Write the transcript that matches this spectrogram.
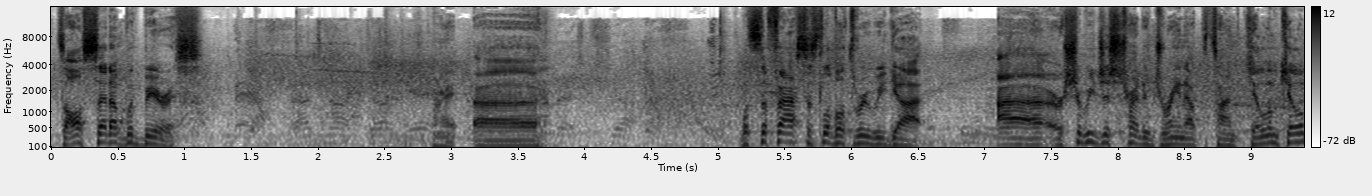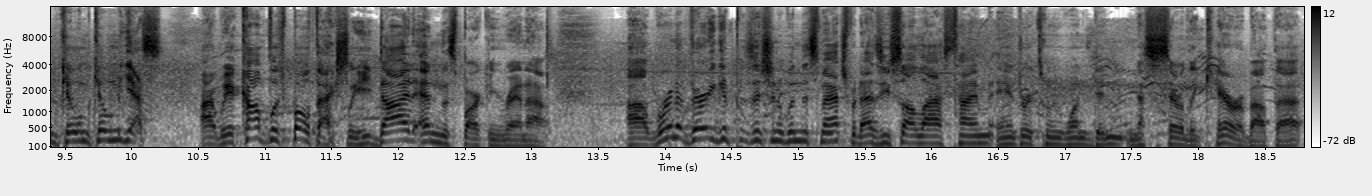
It's all set up with Beerus. Alright, uh... What's the fastest level 3 we got? Uh, or should we just try to drain out the time? Kill him, kill him, kill him, kill him, yes! Alright, we accomplished both, actually. He died and the sparking ran out. Uh, we're in a very good position to win this match, but as you saw last time, Android 21 didn't necessarily care about that.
